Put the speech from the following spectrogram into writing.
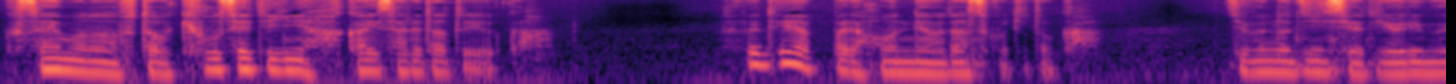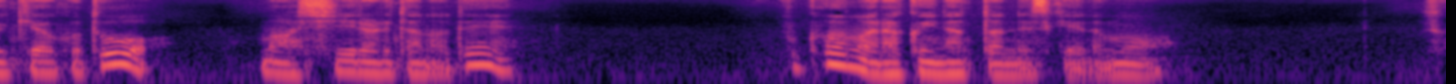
臭いものの蓋を強制的に破壊されたというか、それでやっぱり本音を出すこととか、自分の人生とより向き合うことを、まあ強いられたので、僕はまあ楽になったんですけれども、そ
